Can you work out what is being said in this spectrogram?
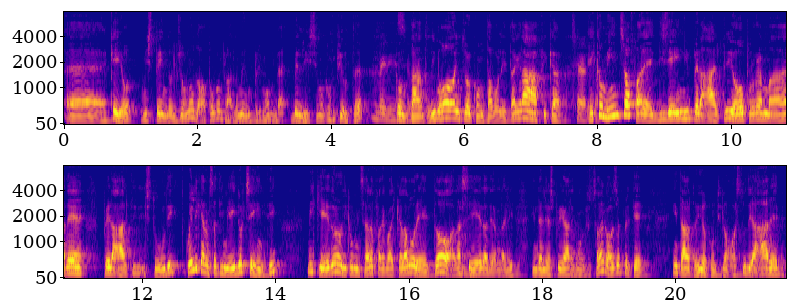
eh, che io mi spendo il giorno dopo comprandomi un primo be- bellissimo computer Bellissimo. con tanto di monitor, con tavoletta grafica certo. e comincio a fare disegni per altri o programmare per altri studi. Quelli che erano stati i miei docenti mi chiedono di cominciare a fare qualche lavoretto alla mm. sera, di andargli, di andargli a spiegare come funziona la cosa perché Intanto io continuavo a studiare,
